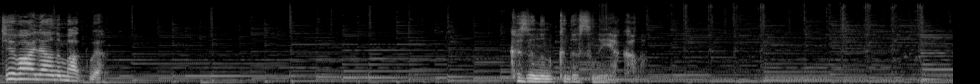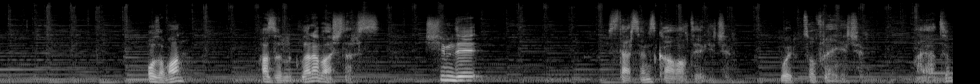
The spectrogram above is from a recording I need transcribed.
Cevale Hanım haklı. Kızının kınasını yakalım. O zaman hazırlıklara başlarız. Şimdi isterseniz kahvaltıya geçelim. Buyurun sofraya geçelim. Hayatım.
